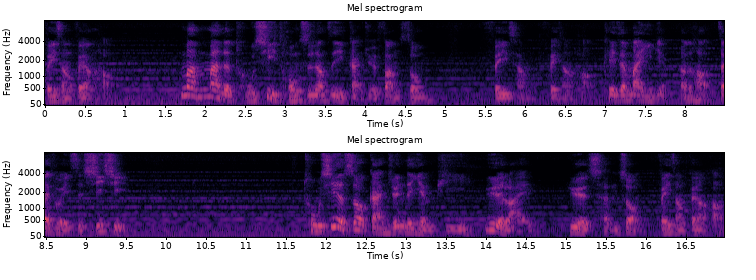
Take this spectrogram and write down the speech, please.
非常非常好，慢慢的吐气，同时让自己感觉放松，非常非常好。可以再慢一点，很好。再做一次吸气，吐气的时候，感觉你的眼皮越来越沉重，非常非常好。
